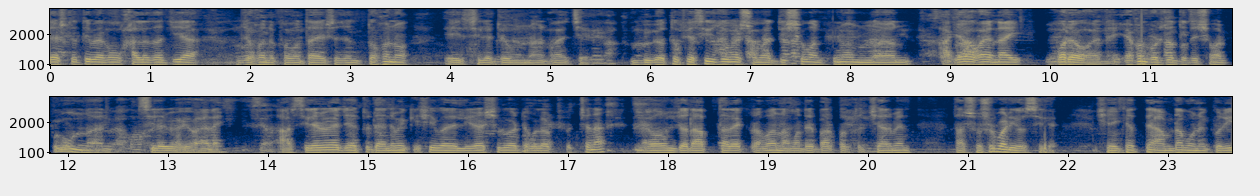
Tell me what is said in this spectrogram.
দেশনেত্রী বেগম খালেদা জিয়া যখন ক্ষমতায় এসেছেন তখনও এই সিলেটের উন্নয়ন হয়েছে। বিগত ফেসিজমের সময় দৃশ্যমান কোনো উন্নয়ন আগেও হয় নাই, পরেও হয় নাই। এখন পর্যন্ত দৃশ্যমান কোনো উন্নয়ন সিলেট বিভাগে হয় নাই। আর সিলেট বিভাগে যেহেতু ডাইনামিক সেভাবে লিডারশিপ ডেভেলপ হচ্ছে না, এবং জনাব তারেক রহমান আমাদের ভারপ্রাপ্ত চেয়ারম্যান তার শ্বশুর বাড়িও সিলেট। সেই ক্ষেত্রে আমরা মনে করি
